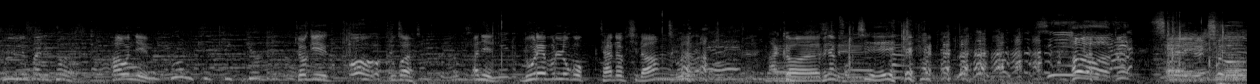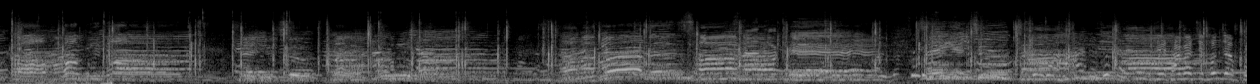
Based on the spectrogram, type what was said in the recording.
조율님 빨리 서요 바우님. 저기 누가? 아니 노래 부르고 자릅시다. 그, 그냥 먹지. 하나 둘 생일 축하합니다. 생일 축하합니다. 사랑하는 산악회 생일 축하합니다 네, 다 같이 손잡고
